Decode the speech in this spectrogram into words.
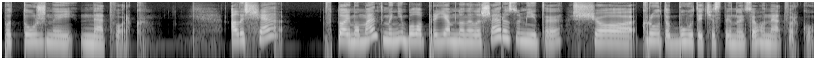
потужний нетворк. Але ще в той момент мені було приємно не лише розуміти, що круто бути частиною цього нетворку,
